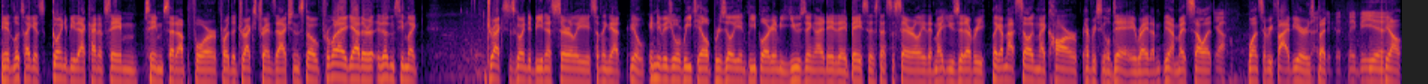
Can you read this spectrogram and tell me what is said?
it looks like it's going to be that kind of same same setup for for the Drex transactions. Though from what I gather, it doesn't seem like Drex is going to be necessarily something that you know individual retail Brazilian people are going to be using on a day to day basis necessarily. They might use it every like I'm not selling my car every single day, right? I'm, yeah, I might sell it Yeah. once every five years, but Exactly, maybe uh, you know,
